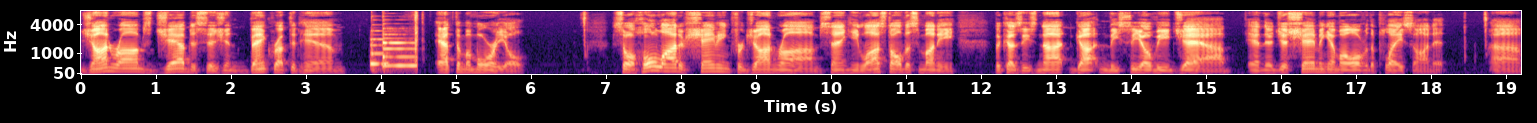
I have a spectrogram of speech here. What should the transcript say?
Jon Rahm's jab decision bankrupted him at the memorial. So a whole lot of shaming for Jon Rahm, saying he lost all this money because he's not gotten the COV jab, and they're just shaming him all over the place on it. Um,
